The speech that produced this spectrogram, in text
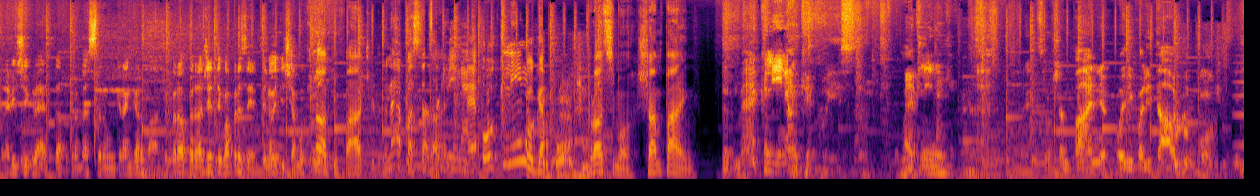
alla bicicletta potrebbe essere un gran garbaggio. Però per la gente qua presente, noi diciamo che. No, più facile. Non è abbastanza Dai. clean, è o clean o garbaggio. Prossimo, champagne. Per me è clean anche questo. Ma è Clean anche questo. Eh, prezzo champagne, poi di qualità. Garbaggio. Quindi,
